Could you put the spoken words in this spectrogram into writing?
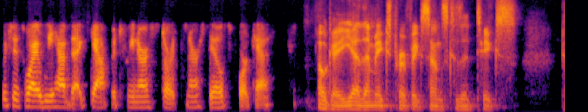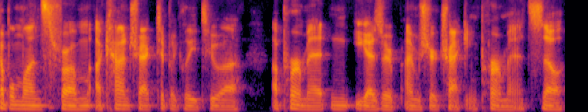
which is why we have that gap between our starts and our sales forecasts. Okay, yeah, that makes perfect sense because it takes a couple months from a contract typically to a, a permit, and you guys are, I'm sure, tracking permits. So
